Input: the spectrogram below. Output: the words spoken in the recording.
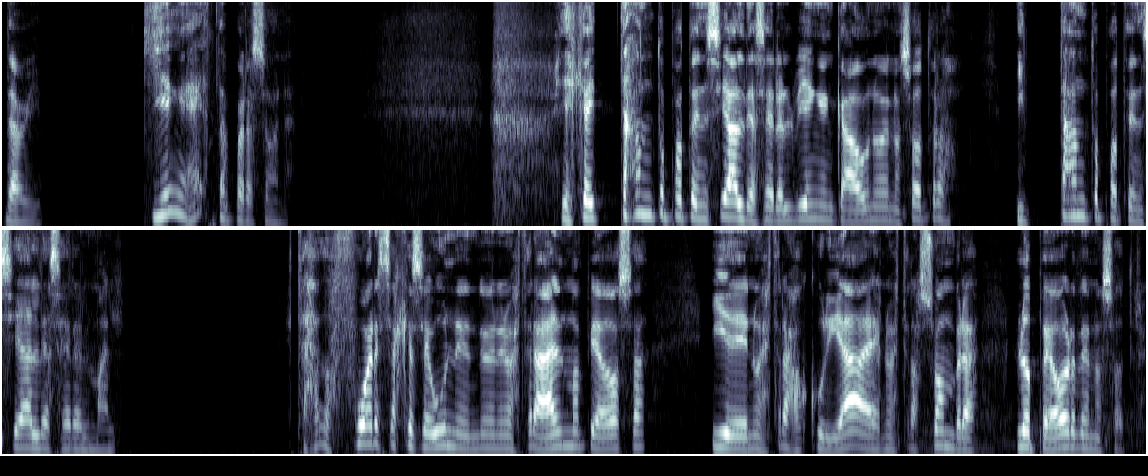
David? ¿Quién es esta persona? Y es que hay tanto potencial de hacer el bien en cada uno de nosotros y tanto potencial de hacer el mal. Estas dos fuerzas que se unen de nuestra alma piadosa y de nuestras oscuridades, nuestras sombras, lo peor de nosotros.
